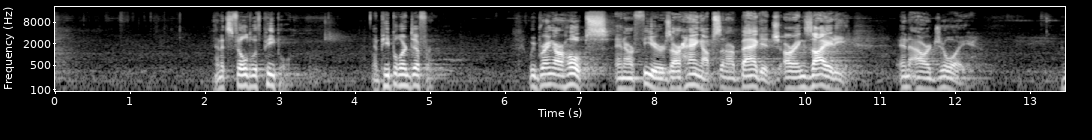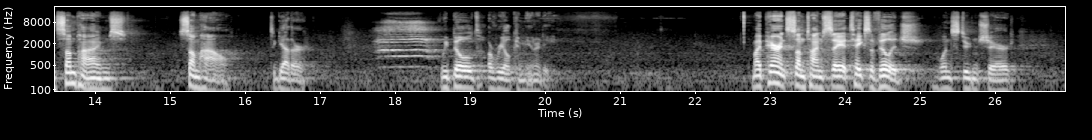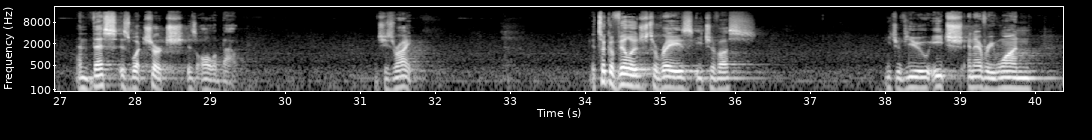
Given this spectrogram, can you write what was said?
and it's filled with people. And people are different. We bring our hopes and our fears, our hang ups and our baggage, our anxiety and our joy. And sometimes, somehow, together, we build a real community. My parents sometimes say it takes a village one student shared. And this is what church is all about. And she's right. It took a village to raise each of us, each of you, each and every one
